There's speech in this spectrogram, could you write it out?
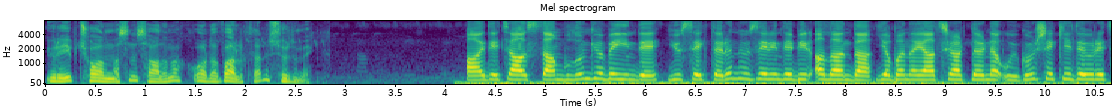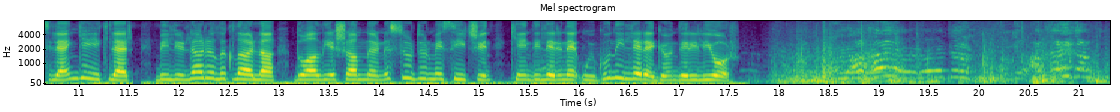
üreyip çoğalmasını sağlamak, orada varlıklarını sürdürmek. Adeta İstanbul'un göbeğinde 100 hektarın üzerinde bir alanda yaban hayat şartlarına uygun şekilde üretilen geyikler belirli aralıklarla doğal yaşamlarını sürdürmesi için kendilerine uygun illere gönderiliyor. Arkaya! Arkaya kalk!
